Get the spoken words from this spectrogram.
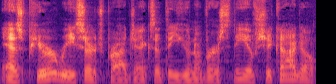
as pure research projects at the University of Chicago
